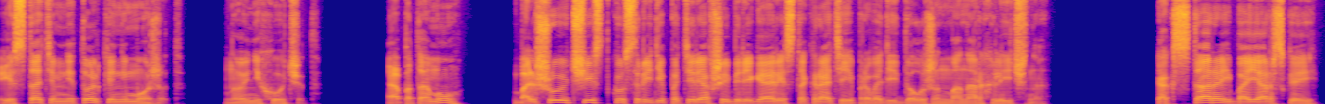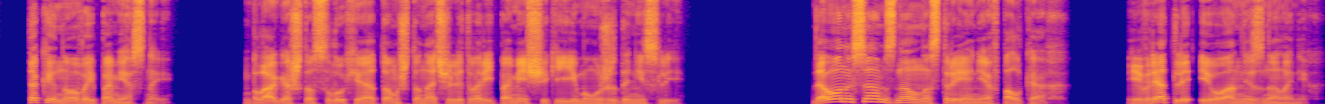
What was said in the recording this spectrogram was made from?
и стать им не только не может, но и не хочет. А потому Большую чистку среди потерявшей берега аристократии проводить должен монарх лично. Как старой боярской, так и новой поместной. Благо, что слухи о том, что начали творить помещики, ему уже донесли. Да он и сам знал настроение в полках. И вряд ли Иоанн не знал о них.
